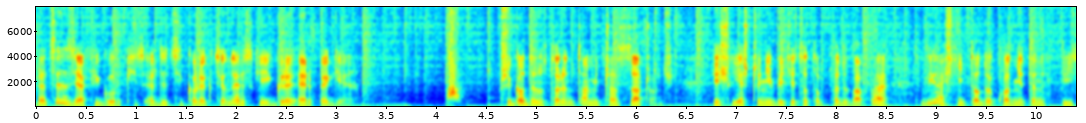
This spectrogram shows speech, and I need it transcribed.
Recenzja figurki z edycji kolekcjonerskiej gry RPG. Przygodę z torrentami czas zacząć. Jeśli jeszcze nie wiecie co to P2P, wyjaśni to dokładnie ten wpis,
